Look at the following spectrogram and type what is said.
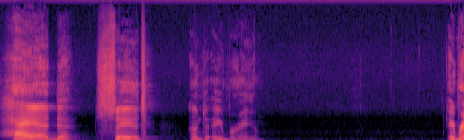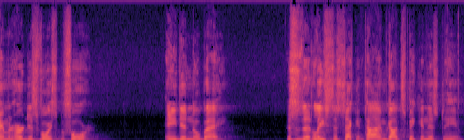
had said unto Abraham. Abraham had heard this voice before, and he didn't obey. This is at least the second time God speaking this to him.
